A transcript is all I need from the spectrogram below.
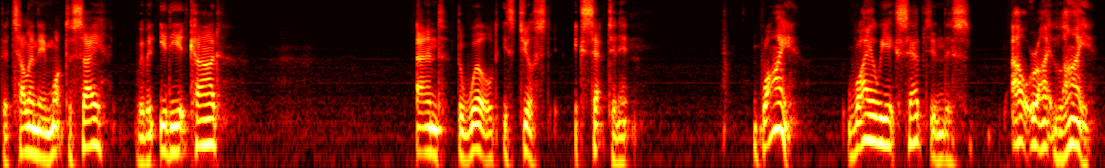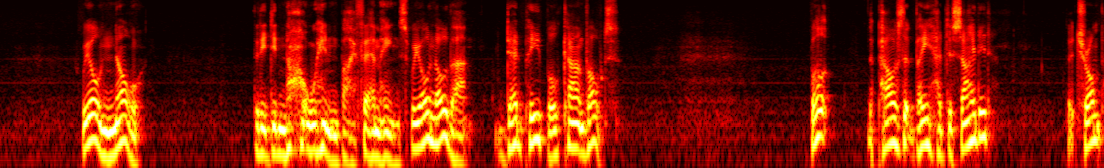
they're telling him what to say with an idiot card and the world is just accepting it. Why? Why are we accepting this outright lie? We all know that he did not win by fair means. We all know that. Dead people can't vote. But the powers that be had decided that Trump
